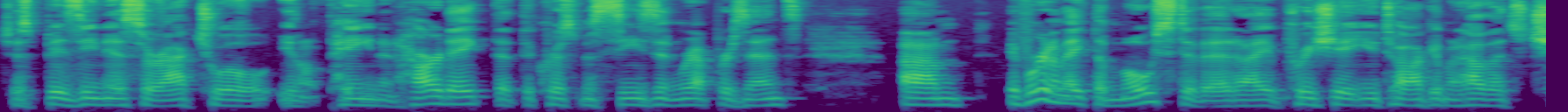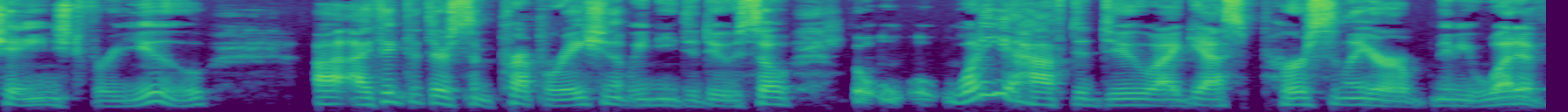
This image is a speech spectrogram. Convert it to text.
just busyness or actual, you know, pain and heartache that the Christmas season represents. Um, if we're going to make the most of it, I appreciate you talking about how that's changed for you uh, I think that there's some preparation that we need to do. So, what do you have to do, I guess, personally, or maybe what have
